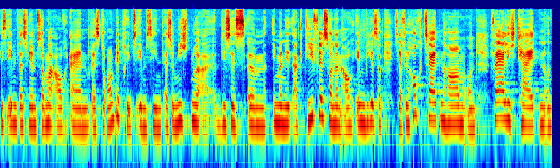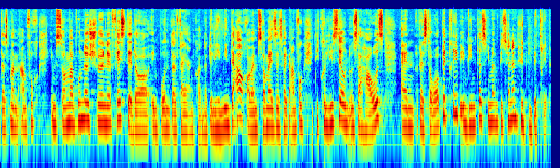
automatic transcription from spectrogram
ist eben, dass wir im Sommer auch ein Restaurantbetrieb eben sind. Also nicht nur äh, dieses ähm, immer nicht aktive, sondern auch eben, wie gesagt, sehr viele Hochzeiten haben und Feierlichkeiten und dass man einfach im Sommer wunderschöne Feste da im Buntal feiern kann. Natürlich im Winter auch, aber im Sommer ist es halt einfach die Kulisse und unser Haus ein Restaurantbetrieb. Im Winter sind wir ein bisschen ein Hüttenbetrieb.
